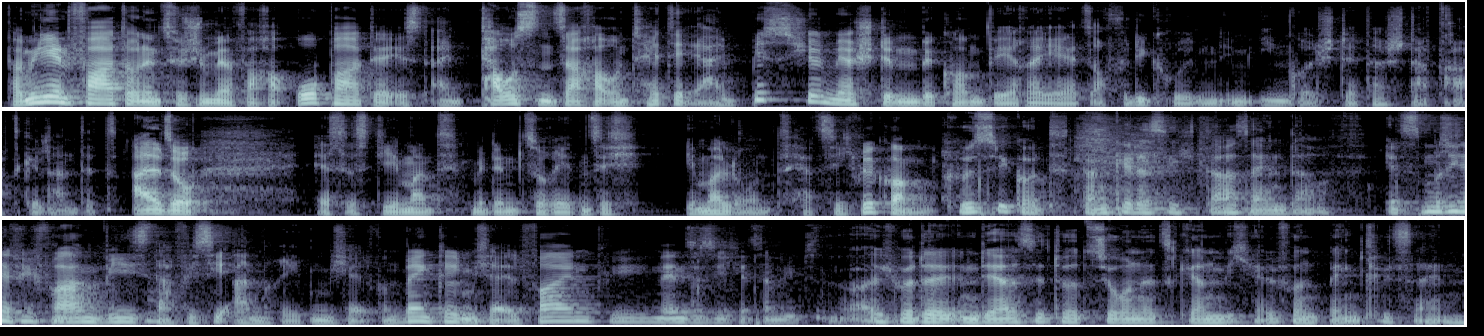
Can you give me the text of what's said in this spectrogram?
Familienvater und inzwischen mehrfacher Opa, der ist ein Tausendsacher und hätte er ein bisschen mehr Stimmen bekommen, wäre er jetzt auch für die Grünen im Ingolstädter Stadtrat gelandet. Also, es ist jemand, mit dem zu reden sich immer lohnt. Herzlich willkommen. Grüße Gott, danke, dass ich da sein darf. Jetzt muss ich natürlich fragen, wie darf ich Sie anreden? Michael von Benkel, Michael Fein, wie nennen Sie sich jetzt am liebsten? Ich würde in der Situation jetzt gern Michael von Benkel sein.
